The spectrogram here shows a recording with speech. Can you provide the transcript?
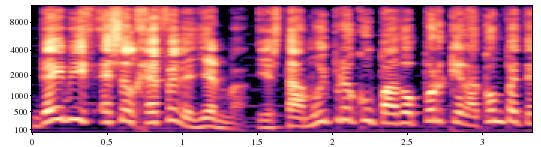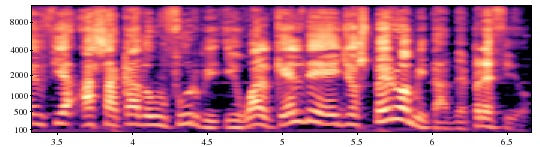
David es el jefe de Yenma, y está muy preocupado porque la competencia ha sacado un Furby igual que el de ellos pero a mitad de precio.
